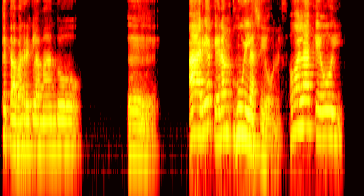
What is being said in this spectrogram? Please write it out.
que estaba reclamando eh, áreas que eran jubilaciones. Ojalá que hoy,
